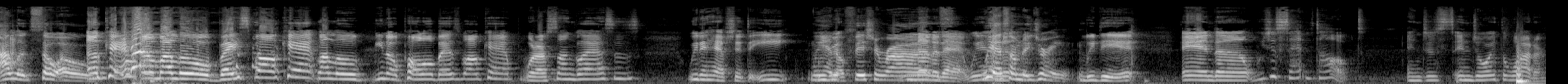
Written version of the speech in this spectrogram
I look so old. Okay, I had on my little baseball cap, my little you know polo baseball cap with our sunglasses. We didn't have shit to eat. We had no fishing rods. None of that. We We, had had no- something to drink, We did, and uh, we just sat and talked and just enjoyed the water.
